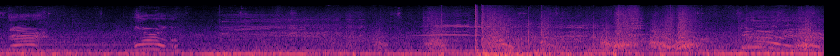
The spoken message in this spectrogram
Up there! More of them! Get out of here!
